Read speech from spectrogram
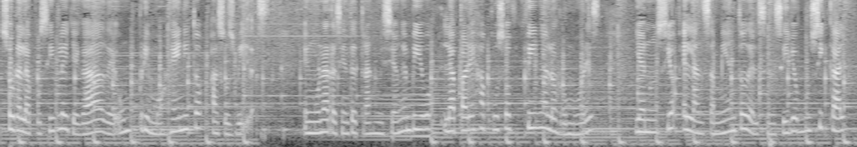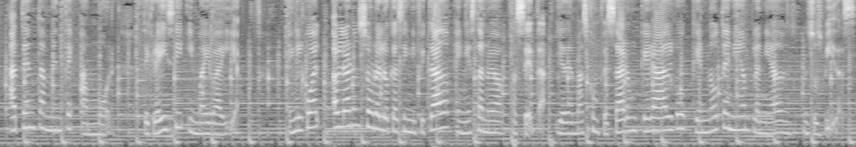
sobre la posible llegada de un primogénito a sus vidas. En una reciente transmisión en vivo, la pareja puso fin a los rumores y anunció el lanzamiento del sencillo musical Atentamente Amor de Gracie y Mai Bahía, en el cual hablaron sobre lo que ha significado en esta nueva faceta y además confesaron que era algo que no tenían planeado en, sus vidas.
